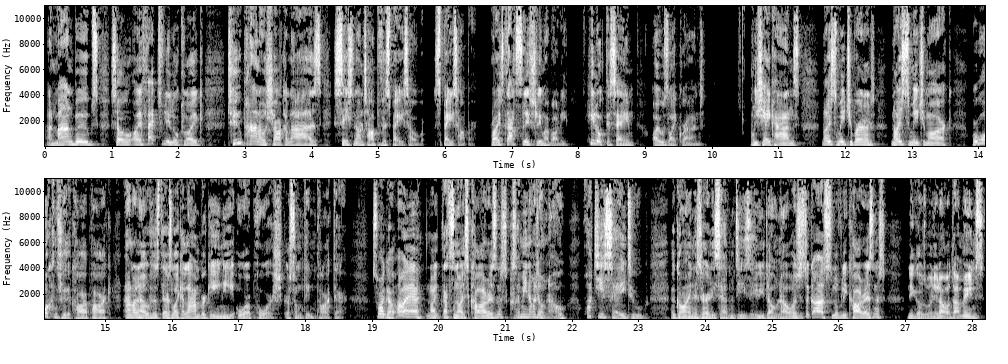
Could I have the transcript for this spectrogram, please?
and man boobs, so I effectively look like two pain au chocolats sitting on top of a space hopper, space hopper, right? That's literally my body. He looked the same. I was like grand. We shake hands. Nice to meet you, Bernard. Nice to meet you, Mark. We're walking through the car park and I notice there's like a Lamborghini or a Porsche or something parked there. So I go, oh yeah, that's a nice car, isn't it? Cause I mean, I don't know. What do you say to a guy in his early seventies who you don't know? I was just like, oh, it's a lovely car, isn't it? And he goes, well, you know what that means?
